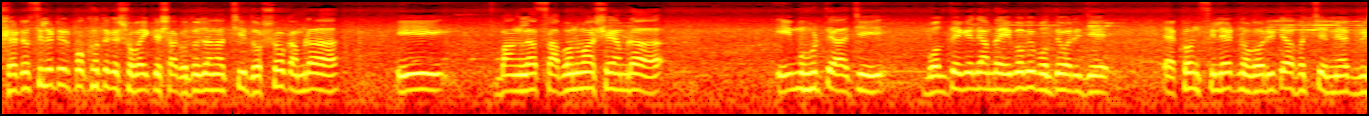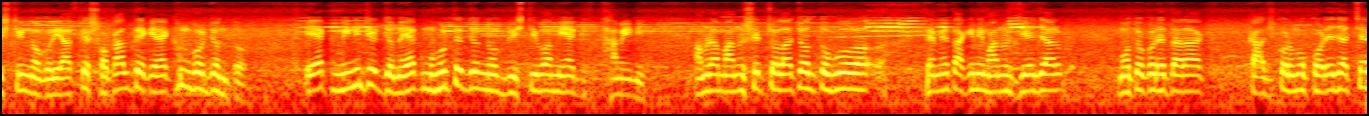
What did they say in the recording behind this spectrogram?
শ্যাডো সিলেটের পক্ষ থেকে সবাইকে স্বাগত জানাচ্ছি। দর্শক, আমরা এই বাংলা শ্রাবণ মাসে আমরা এই মুহূর্তে আছি। বলতে গেলে আমরা এইভাবে বলতে পারি যে এখন সিলেট নগরীটা হচ্ছে মেঘ বৃষ্টির নগরী। আজকে সকাল থেকে এখন পর্যন্ত এক মিনিটের জন্য, এক মুহূর্তের জন্য বৃষ্টি বা মেঘ থামেনি। আমরা মানুষের চলাচল তবুও থেমে থাকিনি। মানুষ যে যার মতো করে তারা কাজকর্ম করে যাচ্ছেন।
